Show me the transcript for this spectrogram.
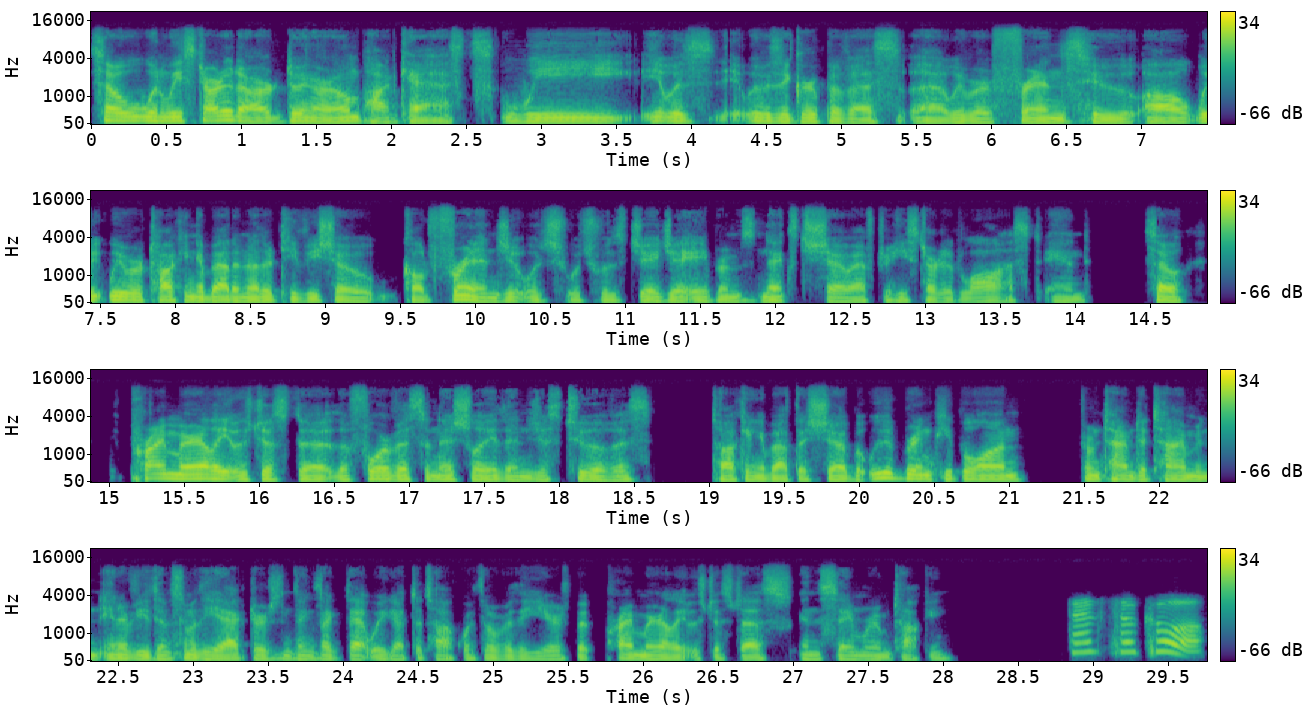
So when we started our doing our own podcasts, we it was it was a group of us. Uh, we were friends who all we, we were talking about another TV show called Fringe, which which was J.J. Abrams' next show after he started Lost, and so primarily it was just the the four of us initially, then just two of us talking about the show. But we would bring people on from time to time and interview them, some of the actors and things like that we got to talk with over the years. But primarily it was just us in the same room talking. That's so cool.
